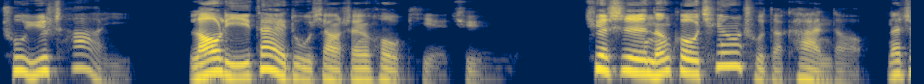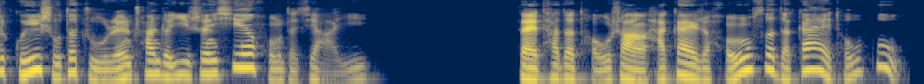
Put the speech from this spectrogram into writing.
出于诧异，老李再度向身后瞥去，却是能够清楚的看到那只鬼手的主人穿着一身鲜红的嫁衣，在他的头上还盖着红色的盖头布，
